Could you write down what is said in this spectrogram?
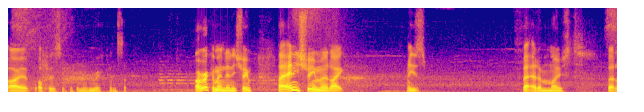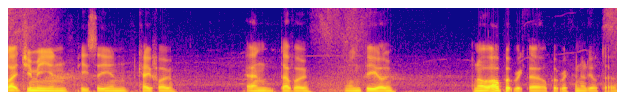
I offers if I can remember Rick and stuff. I recommend any stream. Like any streamer, like he's better than most. But like Jimmy and PC and Kfo and Davo and Dio, and I'll, put Rick there. I'll put Rick and Elliot there.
